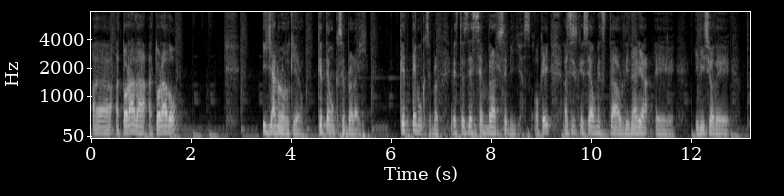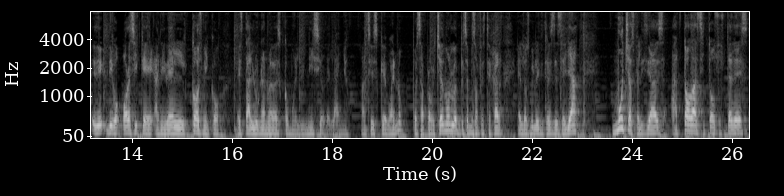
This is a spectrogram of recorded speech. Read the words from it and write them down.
atorada, atorado y ya no lo quiero. ¿Qué tengo que sembrar ahí? ¿Qué tengo que sembrar? Esto es de sembrar semillas, ¿ok? Así es que sea un extraordinaria eh, inicio de, digo, ahora sí que a nivel cósmico, esta luna nueva es como el inicio del año. Así es que bueno, pues aprovechémoslo, empecemos a festejar el 2023 desde ya. Muchas felicidades a todas y todos ustedes.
